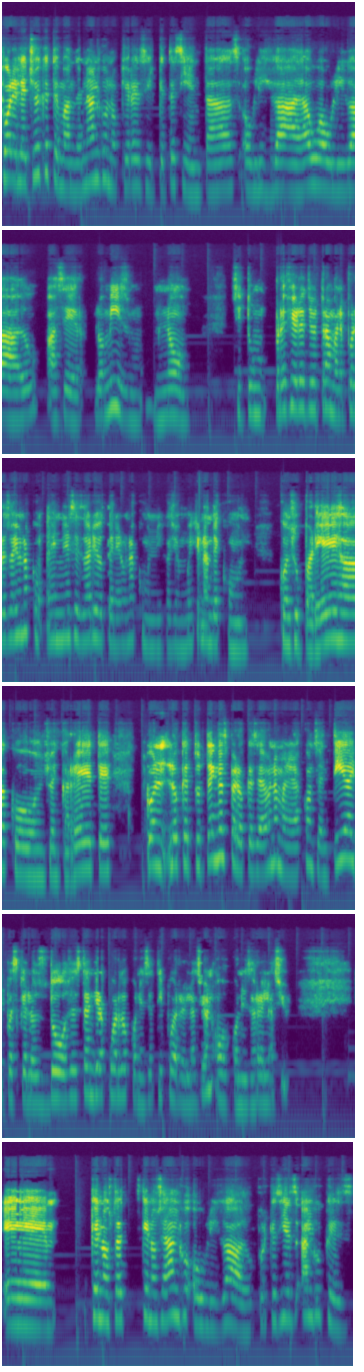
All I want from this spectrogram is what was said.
por el hecho de que te manden algo no quiere decir que te sientas obligada o obligado a hacer lo mismo. No. Si tú prefieres de otra manera, por eso hay una, es necesario tener una comunicación muy grande con, con su pareja, con su encarrete, con lo que tú tengas, pero que sea de una manera consentida y pues que los dos estén de acuerdo con ese tipo de relación o con esa relación. Eh, que no, que no sea algo obligado, porque si es algo que es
